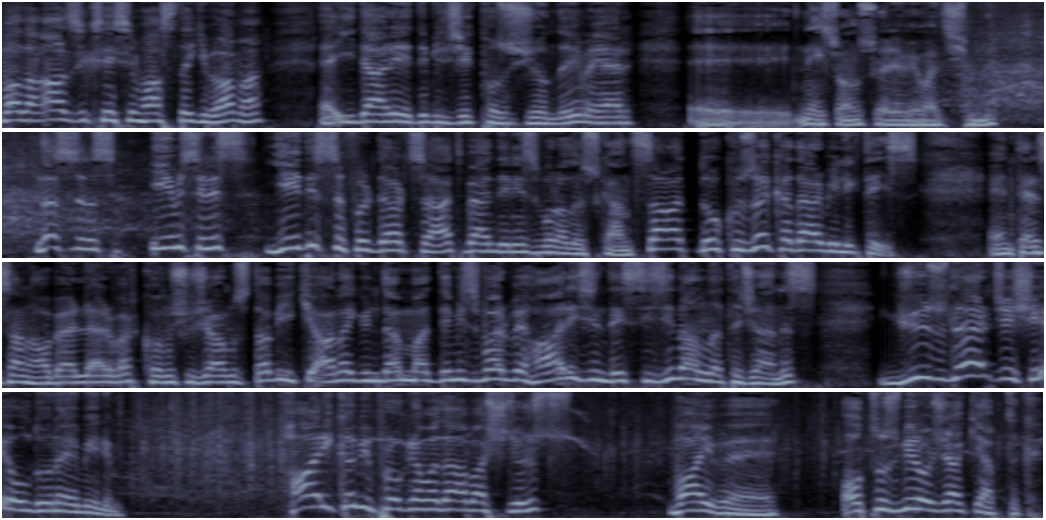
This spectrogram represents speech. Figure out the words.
Valla azıcık sesim hasta gibi ama e, idare edebilecek pozisyondayım. Eğer e, neyse onu söylemiyorum hadi şimdi. Nasılsınız? İyi misiniz? 7.04 saat bendeniz Vural Özkan. Saat 9'a kadar birlikteyiz. Enteresan haberler var. Konuşacağımız tabii ki ana gündem maddemiz var ve haricinde sizin anlatacağınız yüzlerce şey olduğuna eminim. Harika bir programa daha başlıyoruz. Vay be. 31 Ocak yaptık.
